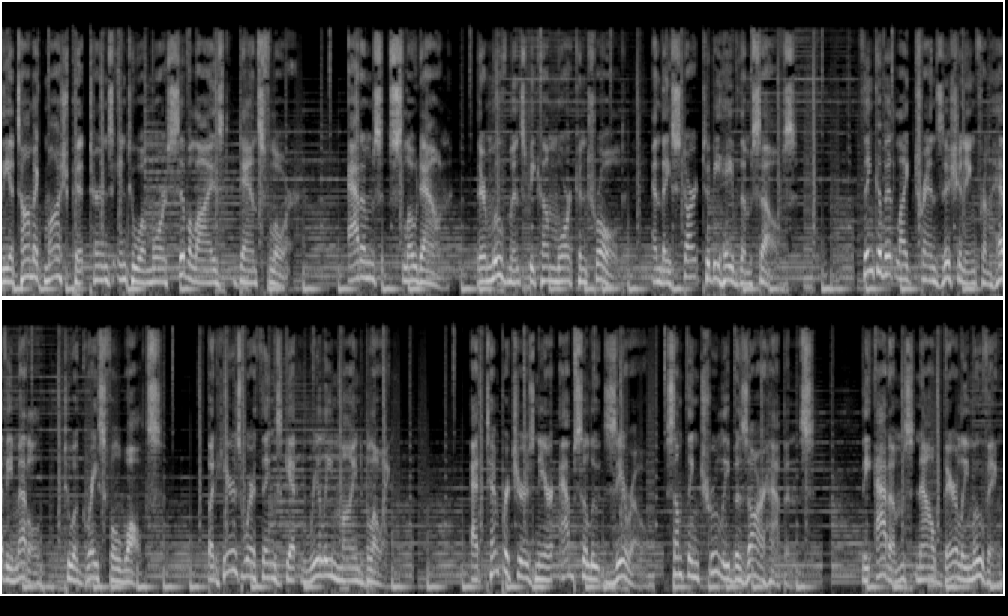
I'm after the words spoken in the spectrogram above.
The atomic mosh pit turns into a more civilized dance floor. Atoms slow down, their movements become more controlled, and they start to behave themselves. Think of it like transitioning from heavy metal to a graceful waltz. But here's where things get really mind-blowing. At temperatures near absolute zero, something truly bizarre happens. The atoms, now barely moving,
